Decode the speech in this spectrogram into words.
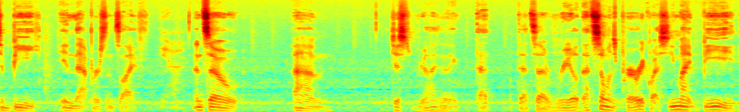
to be in that person's life. Yeah. And so, um, just realizing that that's a real that's someone's prayer request. You might be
